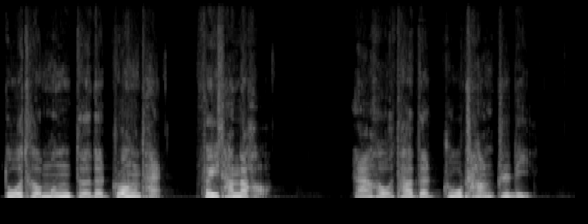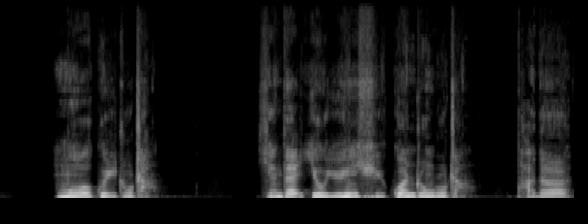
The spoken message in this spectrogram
多特蒙德的状态非常的好，然后他的主场之地魔鬼主场，现在又允许观众入场，他的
